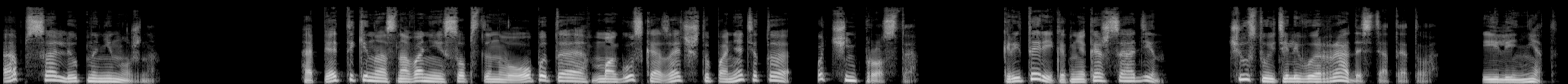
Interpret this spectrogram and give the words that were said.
абсолютно не нужно? Опять-таки на основании собственного опыта могу сказать, что понять это очень просто. Критерий, как мне кажется, один. Чувствуете ли вы радость от этого или нет?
